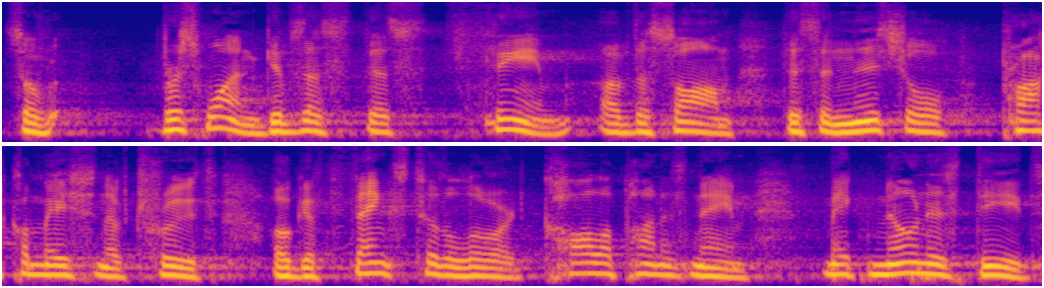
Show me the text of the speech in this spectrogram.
So, verse 1 gives us this theme of the psalm, this initial proclamation of truth. Oh, give thanks to the Lord, call upon his name, make known his deeds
